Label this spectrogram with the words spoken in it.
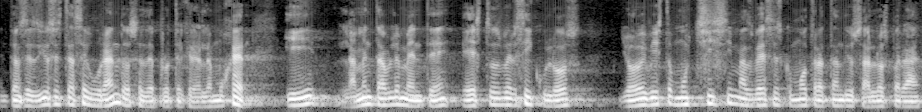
Entonces Dios está asegurándose de proteger a la mujer y lamentablemente estos versículos yo he visto muchísimas veces cómo tratan de usarlos para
